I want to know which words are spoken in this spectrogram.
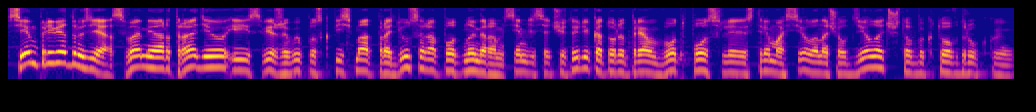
Всем привет, друзья! С вами Арт Радио и свежий выпуск письма от продюсера под номером 74, который прям вот после стрима сел и начал делать, чтобы кто вдруг э,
